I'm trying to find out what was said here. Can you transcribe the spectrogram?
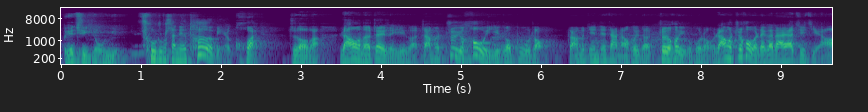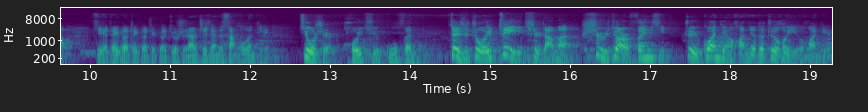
别去犹豫，初中三年特别快，知道吧？然后呢，这是一个咱们最后一个步骤，咱们今天家长会的最后一个步骤。然后之后我再给大家去解啊，解这个这个这个，就是咱们之前的三个问题，就是回去估分。这是作为这一次咱们试卷分析最关键环节的最后一个环节。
